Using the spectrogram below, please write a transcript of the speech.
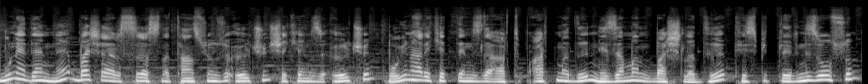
Bu nedenle baş ağrısı sırasında tansiyonunuzu ölçün, şekerinizi ölçün. Boyun hareketlerinizle artıp artmadığı, ne zaman başladığı tespitleriniz olsun.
